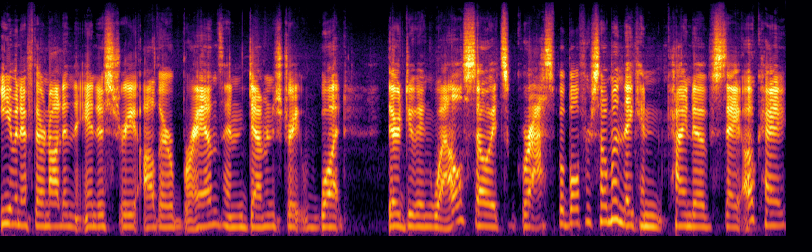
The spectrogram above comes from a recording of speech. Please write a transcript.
even if they're not in the industry, other brands and demonstrate what they're doing well. So it's graspable for someone. They can kind of say, okay,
